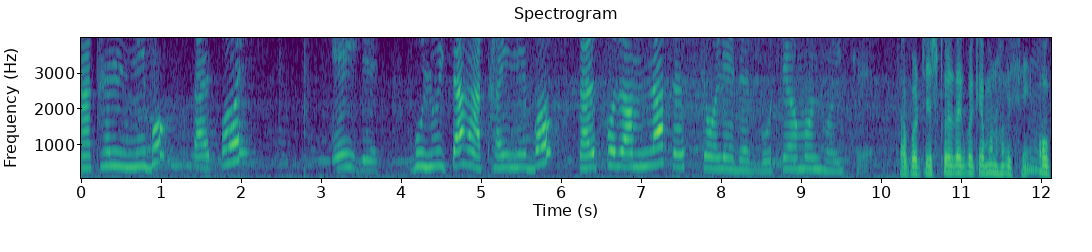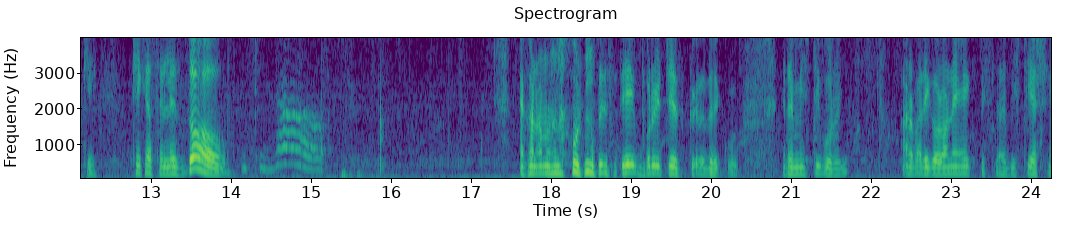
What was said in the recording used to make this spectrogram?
মাথায় নিব তারপর এই যে বুলুইটা মাথায় নেব তারপর আমরা টেস্ট করে দেখব কেমন হয়েছে। তারপর টেস্ট করে দেখবে কেমন হয়েছে। ওকে ঠিক আছে লেটস গো এখন আমরা লবণ মরিচ দিয়ে বড়ই টেস্ট করে দেখব। এটা মিষ্টি বড়ই। আর বাড়িঘর অনেক পিছলা বৃষ্টি আসে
